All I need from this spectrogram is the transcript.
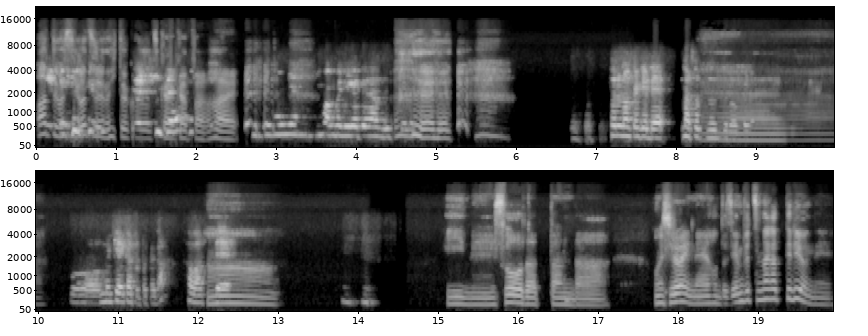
合ってますよ鶴の一声の使い方。はい。日本語苦手なんですけど、それのおかげで、まあちょっとずつロープレイえこう向き合い方とかが変わって、いいね。そうだったんだ。面白いね。ほんと全部つながってるよね。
